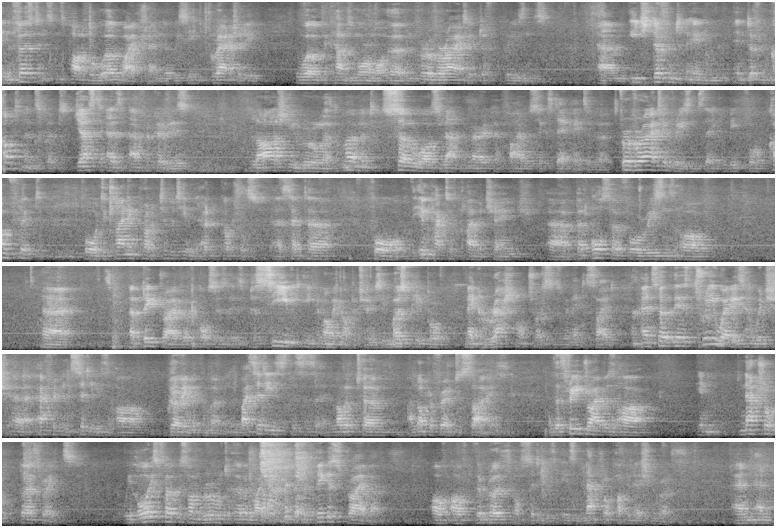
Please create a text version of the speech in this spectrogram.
in the first instance, part of a worldwide trend that we see gradually the world becomes more and more urban for a variety of different reasons. Um, each different in, in different continents, but just as Africa is largely rural at the moment, so was Latin America five or six decades ago. For a variety of reasons. They can be for conflict, for declining productivity in the agricultural uh, sector, for the impact of climate change, uh, but also for reasons of uh, a big driver, of course, is, is, perceived economic opportunity. Most people make rational choices when they decide. And so there's three ways in which uh, African cities are growing at the moment. And by cities, this is not a term, I'm not referring to size. And the three drivers are in natural birth rates. We always focus on rural to urban migration, but the biggest driver of, of the growth of cities is natural population growth. And, and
